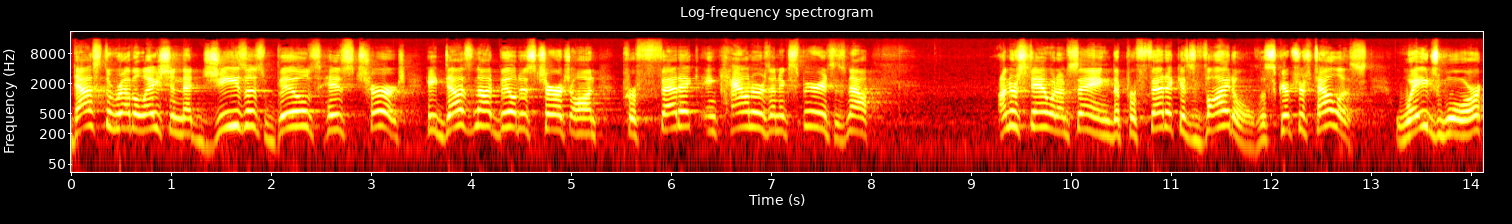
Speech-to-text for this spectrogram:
That's the revelation that Jesus builds his church. He does not build his church on prophetic encounters and experiences. Now, Understand what I'm saying. The prophetic is vital. The scriptures tell us wage war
